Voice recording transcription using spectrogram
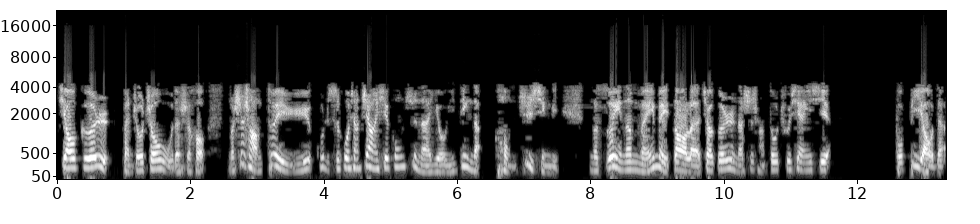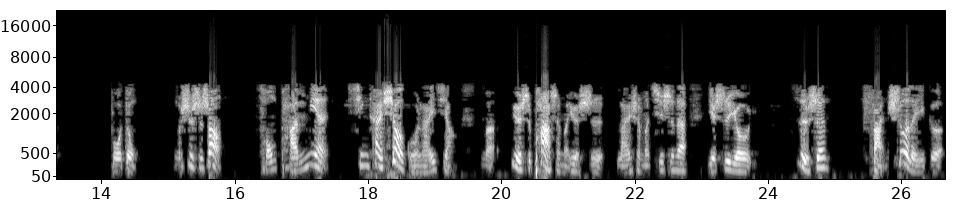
交割日，本周周五的时候，那么市场对于股指期货像这样一些工具呢，有一定的恐惧心理。那么，所以呢，每每到了交割日呢，市场都出现一些不必要的波动。那么，事实上，从盘面心态效果来讲，那么。越是怕什么，越是来什么。其实呢，也是有自身反射的一个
